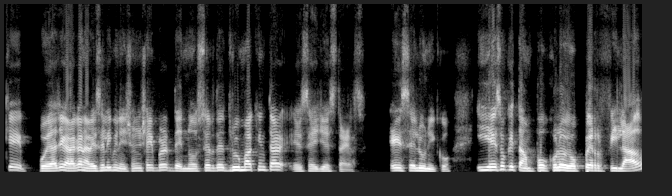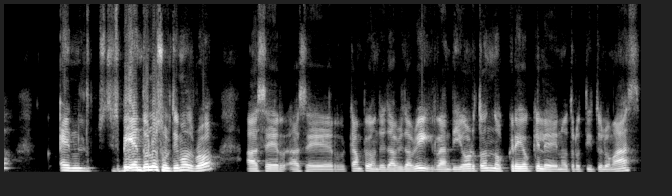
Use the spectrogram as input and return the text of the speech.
que pueda llegar a ganar ese Elimination Chamber de no ser de Drew McIntyre es AJ Styles, es el único. Y eso que tampoco lo veo perfilado, viendo los últimos Raw, a ser, a ser campeón de WWE. Randy Orton no creo que le den otro título más.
